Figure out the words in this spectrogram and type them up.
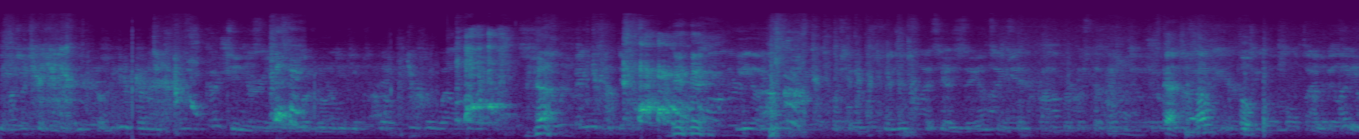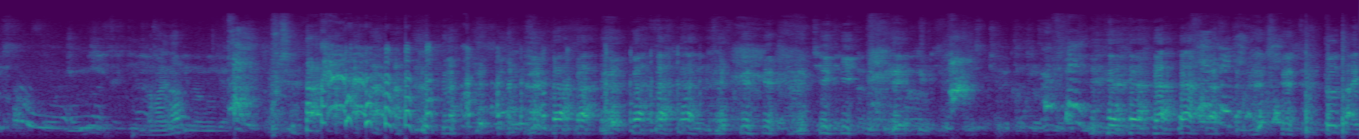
uważa się, że nazwisko Skacz, no? Tu. To wojna? Tutaj.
